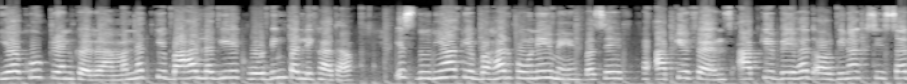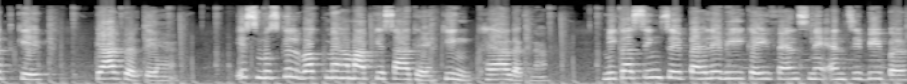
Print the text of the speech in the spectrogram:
यह खूब ट्रेंड कर रहा है। मन्नत के बाहर लगी एक होर्डिंग पर लिखा था, इस दुनिया के बाहर कोने में बसे आपके फैंस आपके बेहद और बिना किसी शर्त के प्यार करते हैं। इस मुश्किल वक्त में हम आपके साथ हैं। किंग ख्याल रखना। मीका सिंह से पहले भी कई फैंस ने एनसीबी पर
